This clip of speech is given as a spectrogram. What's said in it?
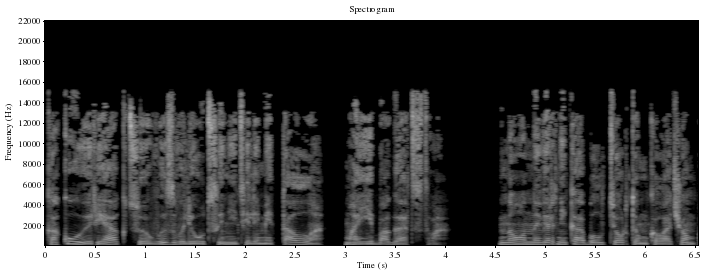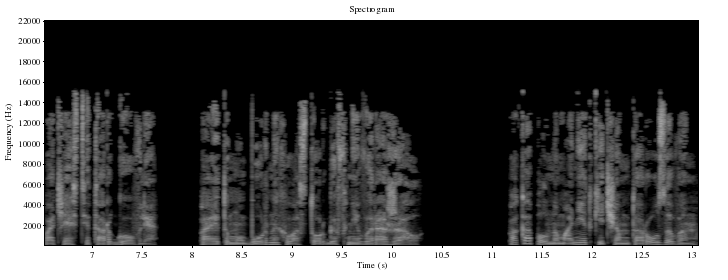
какую реакцию вызвали у ценителя металла мои богатства. Но он наверняка был тертым калачом по части торговли, поэтому бурных восторгов не выражал. Покапал на монетке чем-то розовым,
